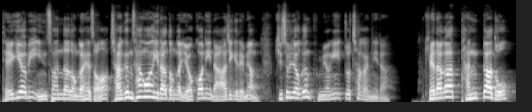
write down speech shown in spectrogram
대기업이 인수한다던가 해서 자금 상황이라던가 여건이 나아지게 되면 기술력은 분명히 쫓아갑니다. 게다가 단가도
